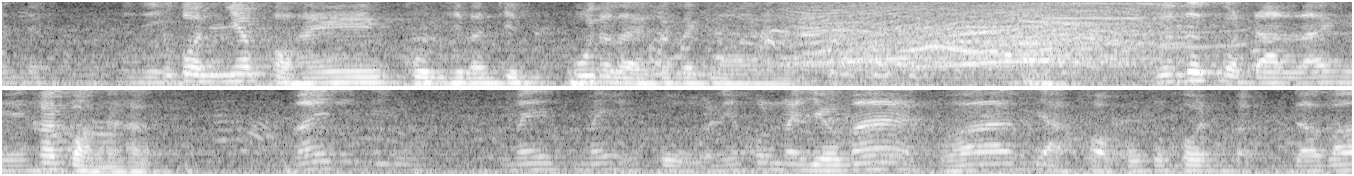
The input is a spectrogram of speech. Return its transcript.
นิดนึงจริงทุกคนเงียบขอให้คุณฮิรันกิจพูดอะไรสักเล็กน้อยนะครับๆรู้สึกกดดันแล้วอย่างงี้คาดหวังนะครับ ไม่จริงๆ ไม่ไม่โหวันนี้คนมาเยอะมากเพราะว่าอยากขอบคุณทุกคนแบบแล้วก็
